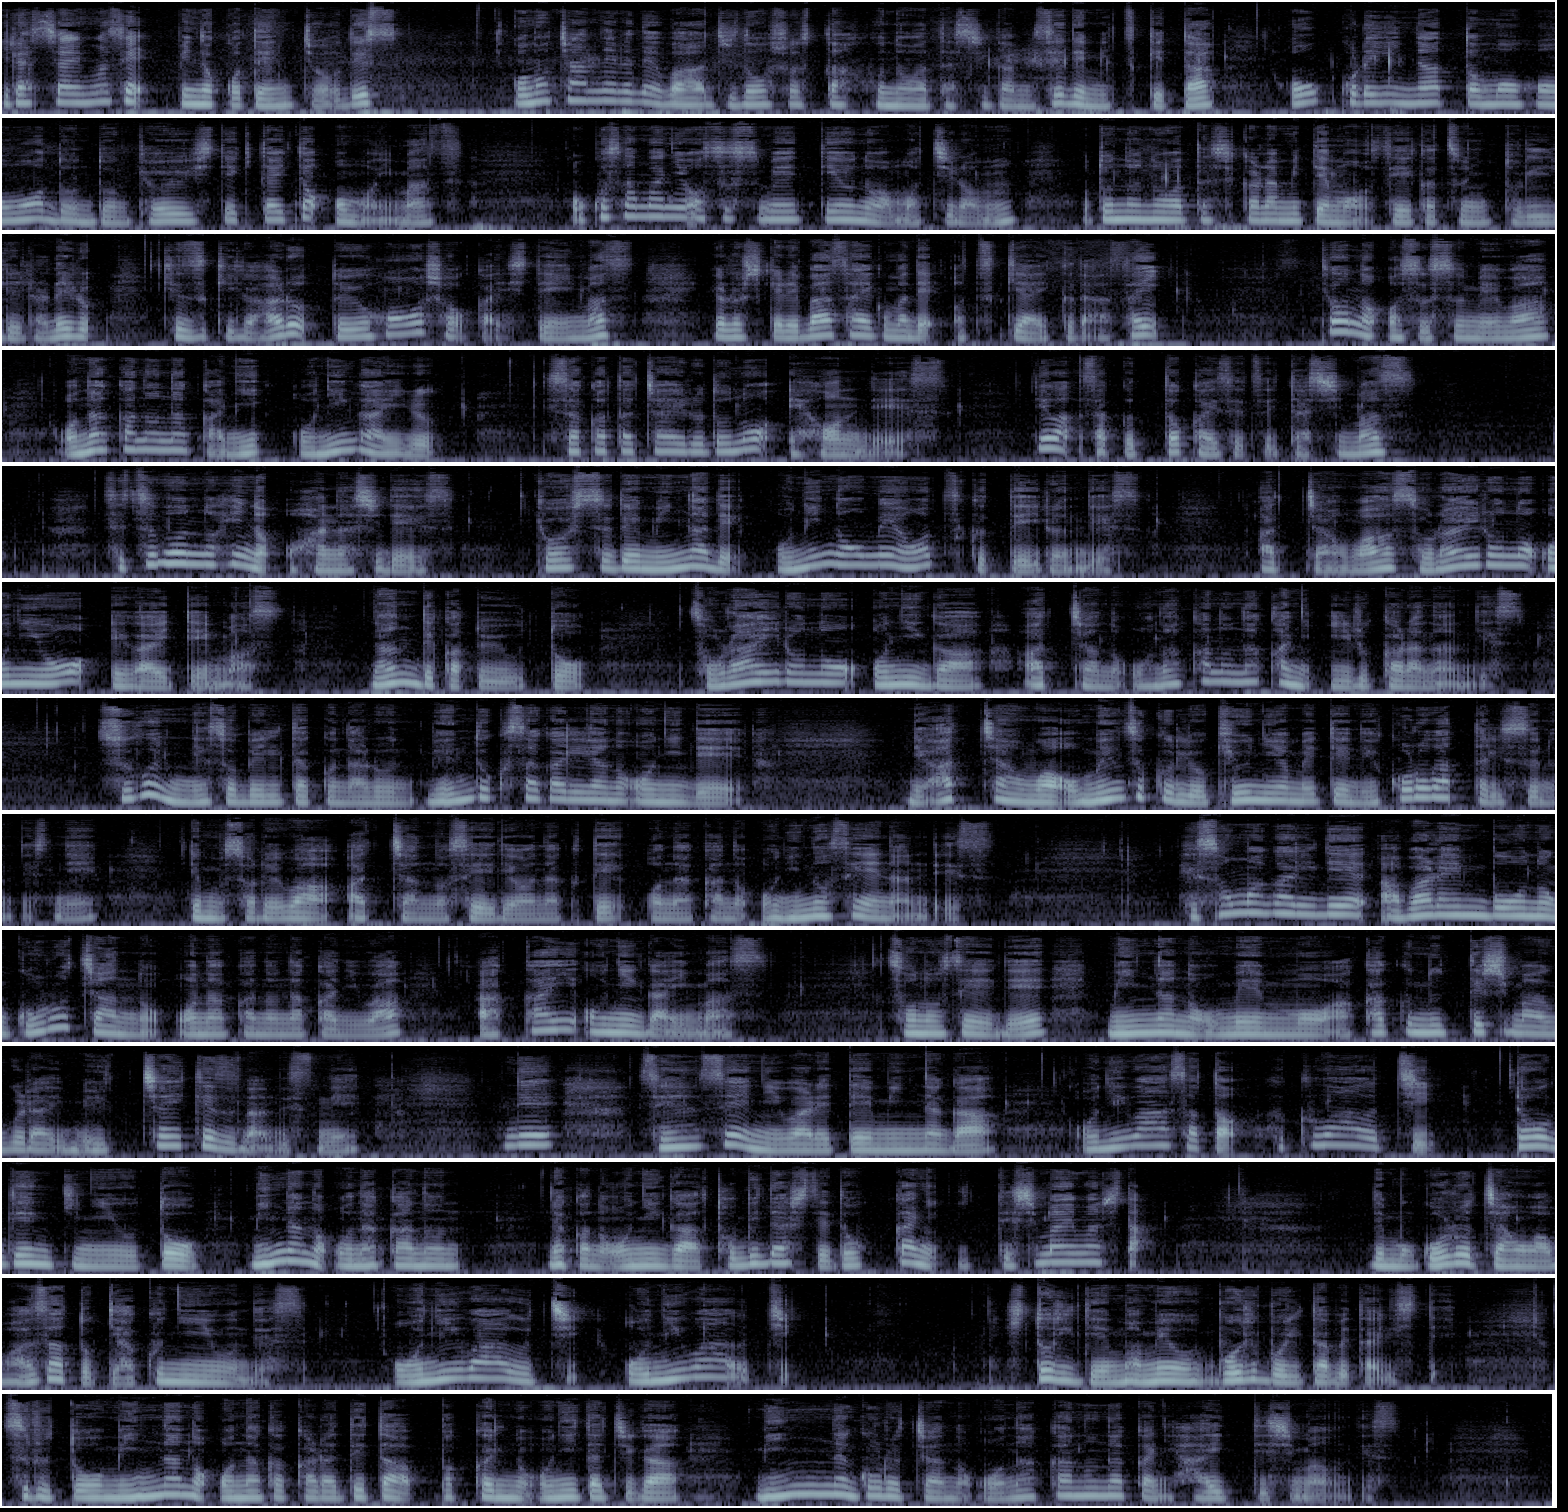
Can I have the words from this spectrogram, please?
いらっしゃいませ、ピノコ店長です。このチャンネルでは自動書スタッフの私が店で見つけた、お、これいいなと思う本をどんどん共有していきたいと思います。お子様におすすめっていうのはもちろん、大人の私から見ても生活に取り入れられる、気づきがあるという本を紹介しています。よろしければ最後までお付き合いください。今日のおすすめは、お腹の中に鬼がいる、久方チャイルドの絵本です。ではサクッと解説いたします。節分の日のお話です。教室でみんなで鬼の目を作っているんです。あっちゃんは空色の鬼を描いています。なんでかというと空色の鬼があっちゃんのお腹の中にいるからなんです。すぐに寝そべりたくなるめんどくさがり屋の鬼で。であっちゃんはお面作りを急にやめて寝転がったりするんですね。でもそれはあっちゃんのせいではなくてお腹の鬼のせいなんです。へそ曲がりで暴れん坊のゴロちゃんのお腹の中には赤い鬼がいます。そのせいでみんなのお面も赤く塗ってしまうぐらいめっちゃいけずなんですね。で先生に言われてみんなが「鬼は外福は内」と元気に言うとみんなのお腹の中の鬼が飛び出してどっかに行ってしまいました。でもゴロちゃんはわざと逆に言うんです。鬼はうち、鬼はうち。一人で豆をボリボリ食べたりして。するとみんなのお腹から出たばっかりの鬼たちがみんなゴロちゃんのお腹の中に入ってしまうんです。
